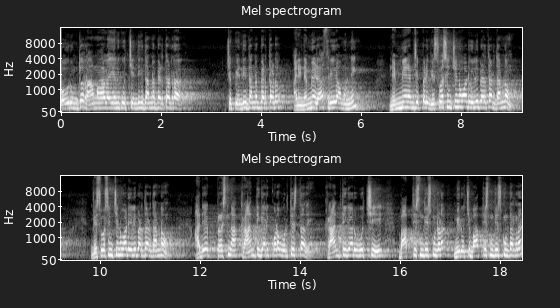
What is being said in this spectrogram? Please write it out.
గౌరవంతో రామాలయానికి వచ్చి ఎందుకు దండం పెడతాడరా? చెప్పి ఎందుకు దండం పెడతాడు? ఆయన నమ్మాడా శ్రీరాముణ్ణి? నమ్మేనని చెప్పాడు. విశ్వసించిన వాడు వెళ్ళి పెడతాడు దండం. విశ్వసించిన వాడు వెళ్ళి పెడతాడు దండం. అదే ప్రశ్న క్రాంతి గారికి కూడా వర్తిస్తుంది. క్రాంతి గారు వచ్చి బాప్తీసం తీసుకుంటాడా? మీరు వచ్చి బాప్తీసం తీసుకుంటారా?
